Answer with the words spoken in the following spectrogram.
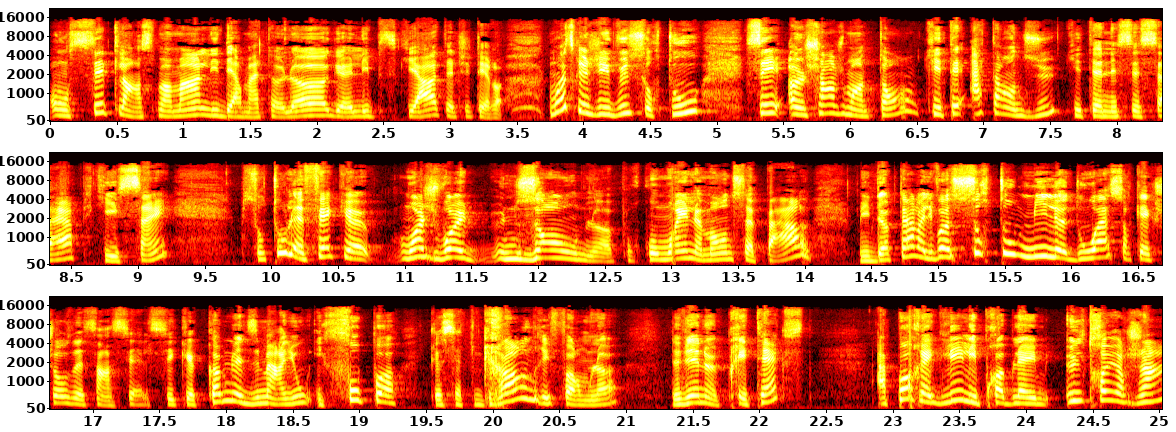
On cite là en ce moment les dermatologues, les psychiatres, etc. Moi, ce que j'ai vu surtout, c'est un changement de ton qui était attendu, qui était nécessaire, puis qui est sain. Puis surtout le fait que moi je vois une zone là pour qu'au moins le monde se parle, mais docteur Oliva a surtout mis le doigt sur quelque chose d'essentiel, c'est que comme le dit Mario, il faut pas que cette grande réforme là devienne un prétexte à pas régler les problèmes ultra urgents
